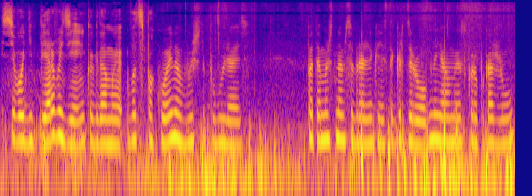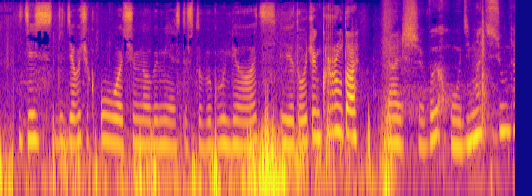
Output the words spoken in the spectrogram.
Сегодня первый день, когда мы вот спокойно вышли погулять. Потому что нам собрали наконец-то гардеробную. Я вам ее скоро покажу. Здесь для девочек очень много места, чтобы гулять. И это очень круто. Дальше выходим отсюда.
